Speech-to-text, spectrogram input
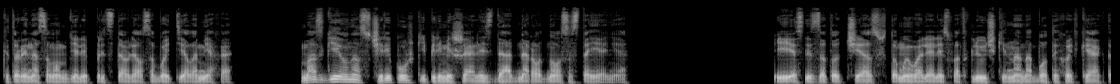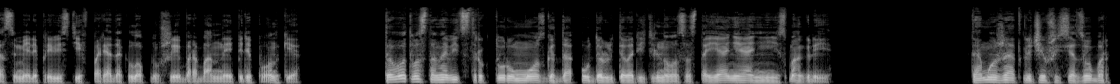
который на самом деле представлял собой тело меха, мозги у нас в черепушке перемешались до однородного состояния. И если за тот час, что мы валялись в отключке, наноботы хоть как-то сумели привести в порядок лопнувшие барабанные перепонки, то вот восстановить структуру мозга до удовлетворительного состояния они не смогли. К тому же отключившийся зубр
